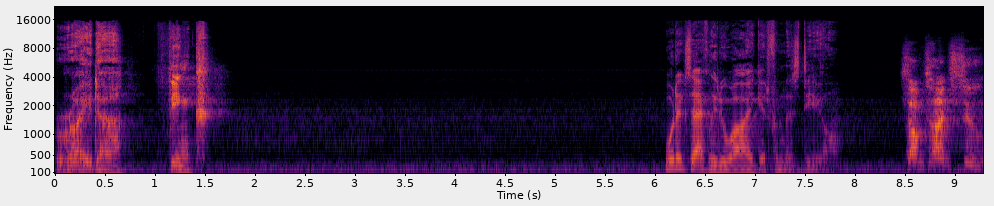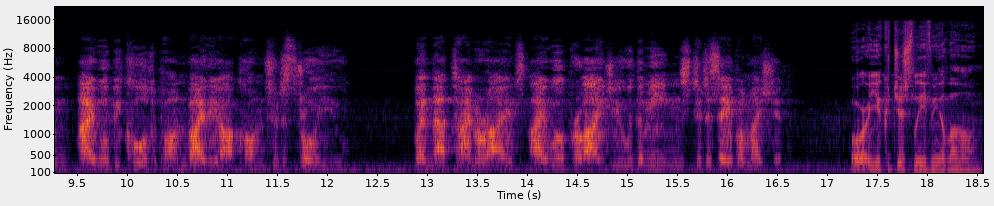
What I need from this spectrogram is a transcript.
Ryder, think. What exactly do I get from this deal? Sometime soon, I will be called upon by the Archon to destroy you. When that time arrives, I will provide you with the means to disable my ship. Or you could just leave me alone.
